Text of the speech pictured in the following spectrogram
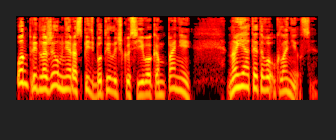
Он предложил мне распить бутылочку с его компанией, но я от этого уклонился.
